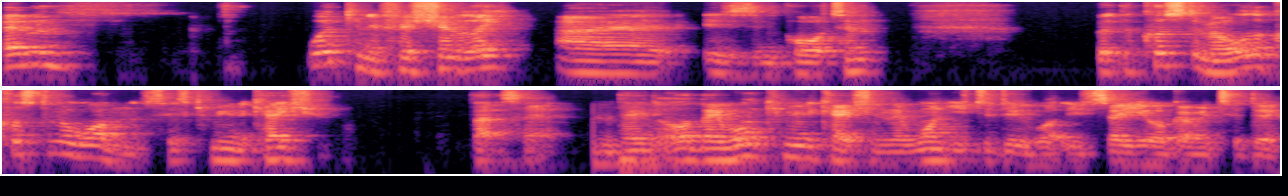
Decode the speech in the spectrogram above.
Um, working efficiently uh, is important, but the customer, all the customer wants is communication. That's it. They or they want communication. They want you to do what you say you're going to do,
